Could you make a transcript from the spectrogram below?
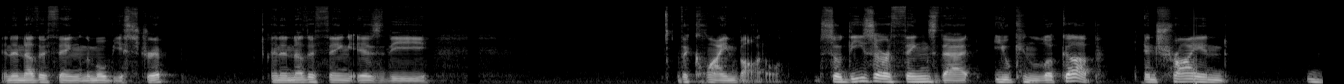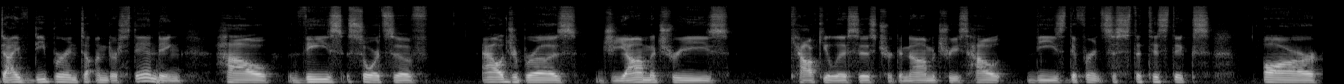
And another thing, the Mobius strip. And another thing is the the Klein bottle. So these are things that you can look up and try and dive deeper into understanding how these sorts of algebras, geometries, calculuses, trigonometries, how these different statistics are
